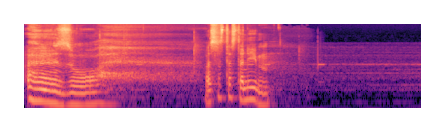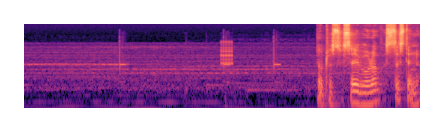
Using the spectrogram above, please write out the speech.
Also. Was ist das daneben? Ich glaube, das ist dasselbe, oder? Was ist das denn?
